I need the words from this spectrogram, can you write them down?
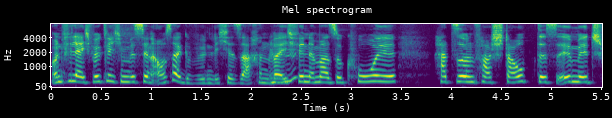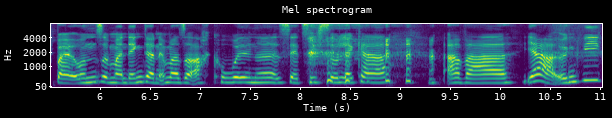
und vielleicht wirklich ein bisschen außergewöhnliche Sachen, weil Mhm. ich finde immer so Kohl hat so ein verstaubtes Image bei uns und man denkt dann immer so, ach Kohl, ne, ist jetzt nicht so lecker. Aber ja, irgendwie,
